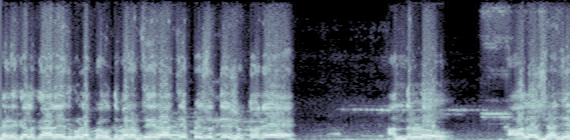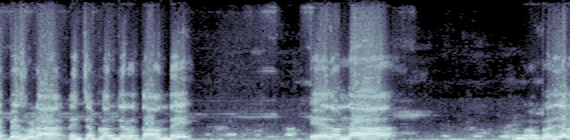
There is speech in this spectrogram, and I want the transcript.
మెడికల్ కాలేజ్ కూడా ప్రభుత్వపరం చేయరా అని చెప్పేసి ఉద్దేశంతోనే అందరూ ఆలోచన అని చెప్పేసి కూడా నేను చెప్పడం జరుగుతూ ఉంది. ఏదున్నా ప్రజల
